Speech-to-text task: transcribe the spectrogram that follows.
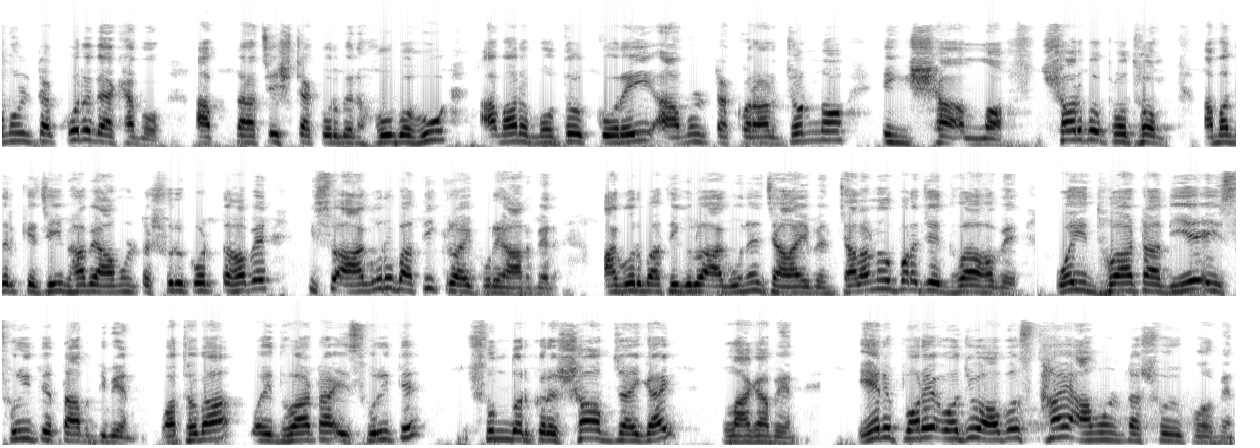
আমলটা করে দেখাবো, আপনারা চেষ্টা করবেন হুবহু আমার মতো করেই আমলটা করার জন্য, ইনশাআল্লাহ। সর্বপ্রথম আমাদেরকে যেইভাবে আমলটা শুরু করতে হবে, কিছু আগরবাতি ক্রয় করে আনবেন। আগরবাতিগুলো আগুনে জ্বালাইবেন। জ্বালানোর পরে যে ধোয়া হবে, ওই ধোয়াটা দিয়ে এই ছুরিতে তাপ দিবেন অথবা ওই ধোয়াটা এই ছুরিতে সুন্দর করে সব জায়গায় লাগাবেন। এরপরে অজু অবস্থায় আমলটা শুরু করবেন।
